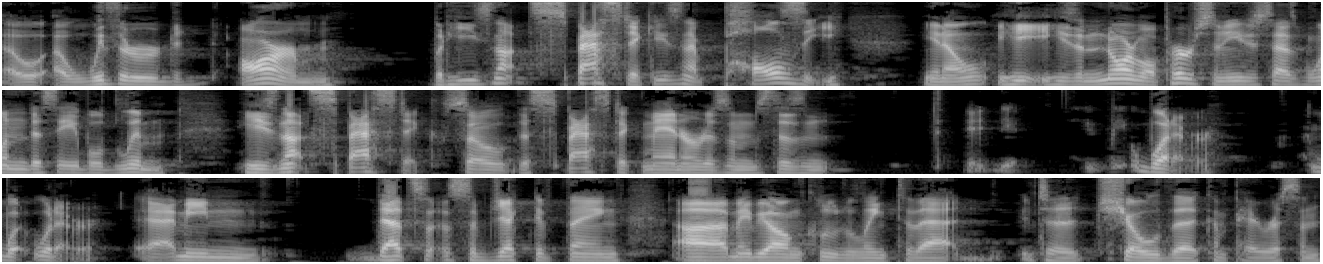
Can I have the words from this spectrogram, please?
a, a withered arm, but he's not spastic. He doesn't have palsy. You know, he, he's a normal person. He just has one disabled limb. He's not spastic. So the spastic mannerisms doesn't. Whatever, whatever. I mean, that's a subjective thing. Uh, maybe I'll include a link to that to show the comparison.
